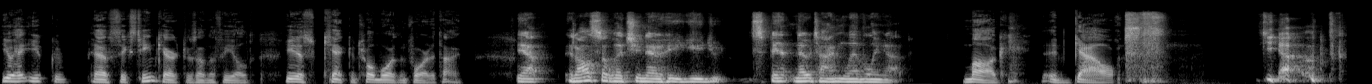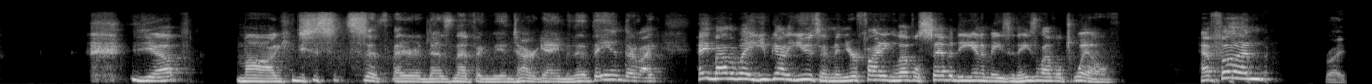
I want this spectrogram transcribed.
You ha- you could have sixteen characters on the field. You just can't control more than four at a time. Yeah. It also lets you know who you spent no time leveling up. Mog and Gau. Yep. yep. Mog. He just sits there and does nothing the entire game. And at the end, they're like, hey, by the way, you've got to use him and you're fighting level 70 enemies and he's level 12. Have fun Right.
